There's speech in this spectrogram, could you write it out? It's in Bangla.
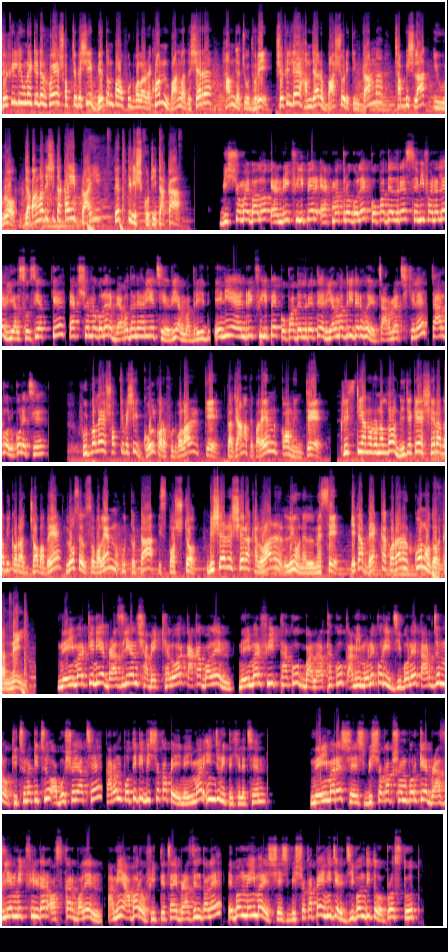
শেফিল্ড ইউনাইটেডের হয়ে সবচেয়ে বেশি বেতন পাওয়া ফুটবলার এখন বাংলাদেশের হামজা চৌধুরী। শেফিল্ডে হামজার বাৎসরিক ইনকাম ছাব্বিশ লাখ ইউরো, যা বাংলাদেশি টাকায় প্রায় তেত্রিশ কোটি টাকা। বিশ্বময় বালক অ্যান্ড্রিক ফিলিপের একমাত্র গোলে কোপা দেল রে সেমিফাইনালে রিয়াল সোসিয়াতকে এক শূন্য গোলের ব্যবধানে হারিয়েছে রিয়াল মাদ্রিদ। এ নিয়ে Endrick Felipe Copa del Rey Real মাদ্রিদের হয়ে চার ম্যাচ খেলে চার গোল করেছে। ফুটবলে সবচেয়ে বেশি গোল করা ফুটবলার কে তা জানাতে পারেন কমেন্টে। ক্রিস্টিয়ানো রোনালদো নিজেকে সেরা দাবি করার জবাবে লোসেলসো বলেন উত্তরটা স্পষ্ট। বিশ্বের সেরা খেলোয়াড় লিওনেল মেসে। এটা ব্যাখ্যা করার কোনো দরকার নেই। নেইমারকে নিয়ে ব্রাজিলিয়ান সাবেক খেলোয়াড় কাকা বলেন, নেইমার ফিট থাকুক বা না থাকুক, আমি মনে করি জীবনে তার জন্য কিছু না কিছু অবশ্যই আছে, কারণ প্রতিটি বিশ্বকাপে নেইমার ইঞ্জুরিতে খেলেছেন। নেইমারের শেষ বিশ্বকাপ সম্পর্কে ব্রাজিলিয়ান মিডফিল্ডার অস্কার বলেন, আমি আবারও ফিরতে চাই ব্রাজিল দলে এবং নেইমারের শেষ বিশ্বকাপে নিজের জীবন দিত প্রস্তুত।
